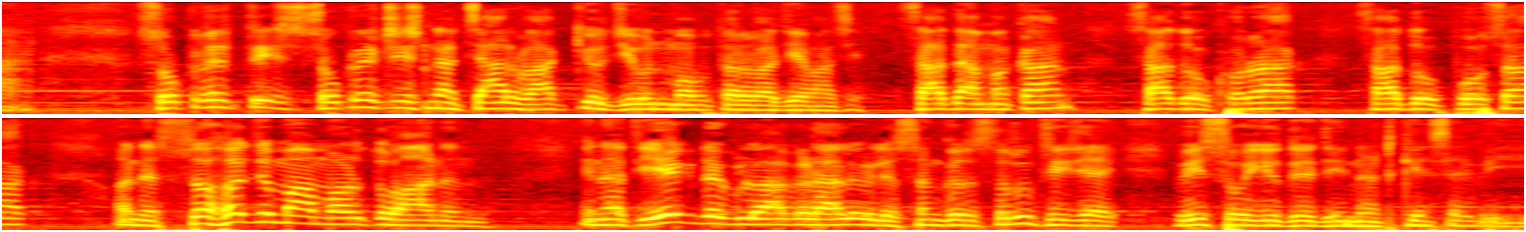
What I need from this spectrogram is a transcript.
હા. સોક્રેટિસ, સોક્રેટિસના ચાર વાક્યો જીવનમાં ઉતારવા જેવા છે. સાદા મકાન, સાદો ખોરાક, સાદો પોશાક અને સહજમાં મળતો આનંદ. એનાથી એક ડગલું આગળ આવ્યું એટલે સંઘર્ષ શરૂ થઈ જાય. વિશ્વ યુદ્ધે જઈને અટકે સાહેબી.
